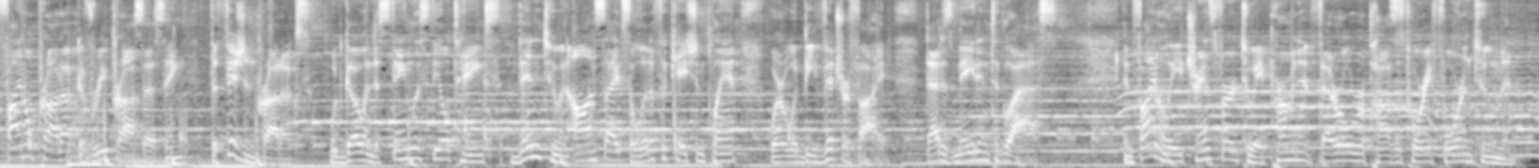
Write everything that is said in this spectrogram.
final product of reprocessing, the fission products, would go into stainless steel tanks, then to an on-site solidification plant where it would be vitrified, that is made into glass. And finally, transferred to a permanent federal repository for entombment.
